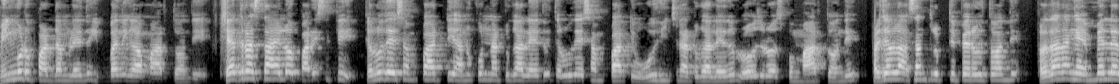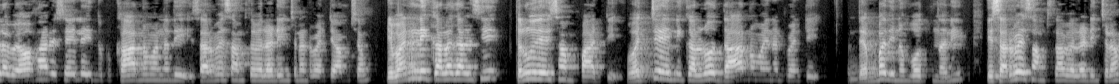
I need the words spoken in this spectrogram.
మింగుడు పడడం లేదు ఇబ్బందిగా మారుతోంది. క్షేత్రస్థాయిలో పరిస్థితి తెలుగుదేశం పార్టీ అనుకున్నట్టుగా లేదు తెలుగుదేశం పార్టీ ఊహించినట్టుగా లేదు రోజు రోజుకు మారుతోంది. ప్రజల్లో అసంతృప్తి పెరుగుతోంది. ప్రధానంగా ఎమ్మెల్యేల వ్యవహార శైలి ఇందుకు కారణం అన్నది సర్వే సంస్థ వెల్లడించినటువంటి అంశం. ఇవన్నీ కలగలిసి తెలుగుదేశం పార్టీ వచ్చే ఎన్నికల్లో దారుణమైనటువంటి దెబ్బ తినబోతుందని ఈ సర్వే సంస్థ వెల్లడించడం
